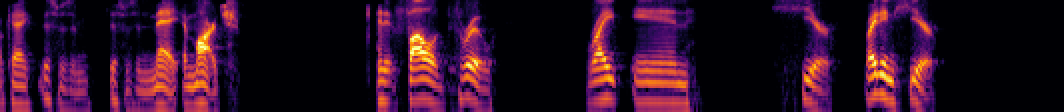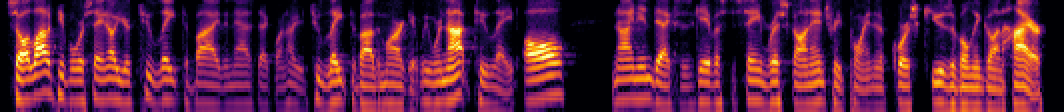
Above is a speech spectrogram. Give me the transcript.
okay? This was in, this was in May, in March. And it followed through right in here, right in here. So a lot of people were saying, oh, you're too late to buy the NASDAQ 100. You're too late to buy the market. We were not too late. All nine indexes gave us the same risk on entry point, And of course, Qs have only gone higher.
